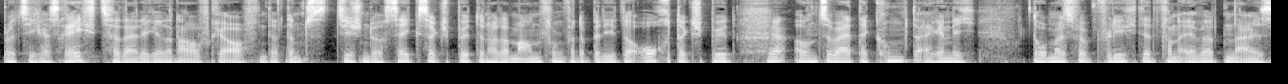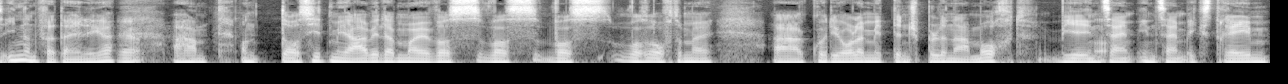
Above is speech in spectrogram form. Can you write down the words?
plötzlich als Rechtsverteidiger dann aufgelaufen. Der hat dann zwischendurch Sechser gespielt, dann hat er am Anfang von der Partie der Achter gespielt ja. und so weiter. Kommt eigentlich damals verpflichtet von Everton als Innenverteidiger. Ja. Ähm, und da sieht man ja auch wieder mal, was, was, was, was oft einmal äh, Guardiola mit den Spielern auch macht, wie er in, ja. seinem, in seinem extrem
